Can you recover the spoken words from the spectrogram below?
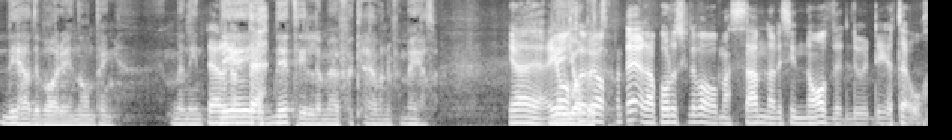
det hade varit någonting. Men inte, Det det, är, det är till och med för krävande för mig. Alltså. Ja, ja. Jag, jag funderar på hur det skulle vara om man samlade sin navelludd i ett år.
